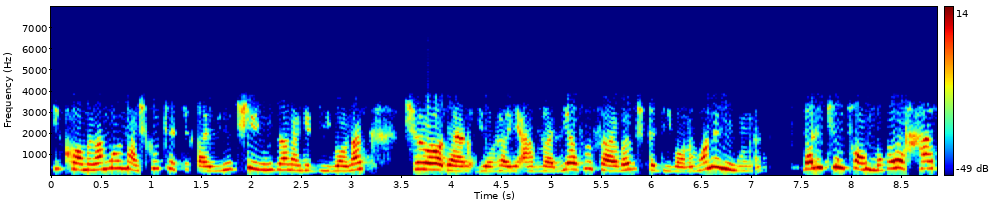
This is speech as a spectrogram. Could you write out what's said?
این کاملا ما مشکوک که قضیه چیه؟ میزن اگه دیوانه است چرا در جاهای اولی اصلا سرورش به دیوانه ها نمیمونه ولی چون تا موقع حرف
